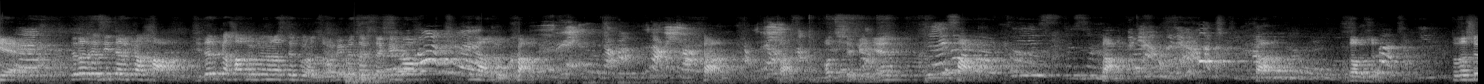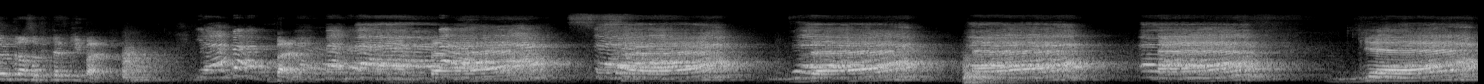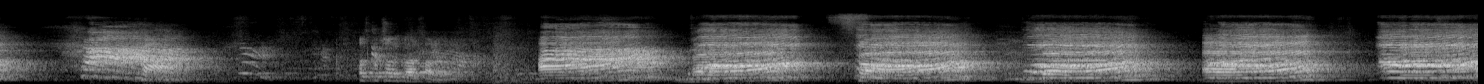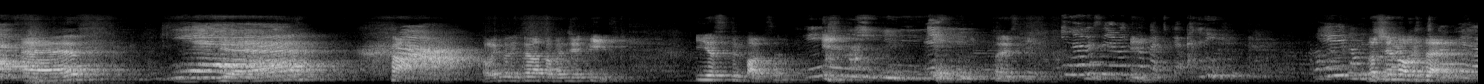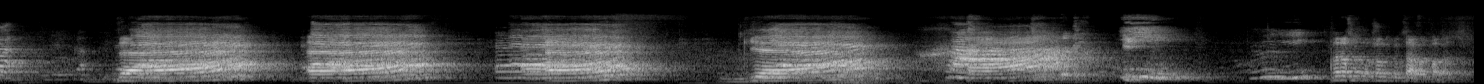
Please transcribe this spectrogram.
G. Teraz jest literka H. Literka H wygląda następująco. Robimy coś takiego i na dół. H. H. H. Od siebie, nie? H. H. H. Dobrze. To zaczniemy teraz od literki B. B. B. Początku alfabetu. A. B. C. D. E. F. G. H. Kolejna litera to będzie I. I jest z tym palcem. To jest I. Zaczniemy od D. D. G. H. I. Zaraz od początku całość.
